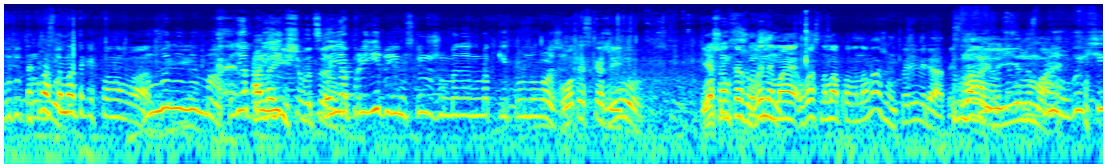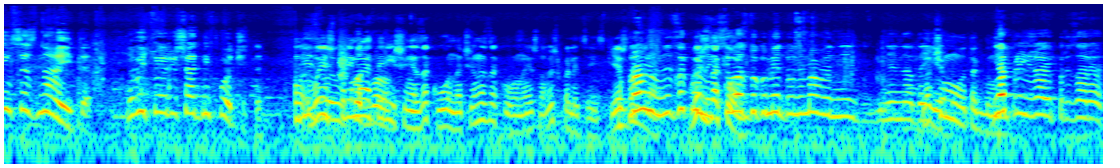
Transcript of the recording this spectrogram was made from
буду Так у вас проводити. немає таких Ну, повноважень. в мене нема. То я А приїду, навіщо ви це то я робите? приїду і їм скажу, що в мене нема таких повноважень. От і скажіть. О, Я от ж вам і кажу, ви скажіть. немає, у вас немає повноважень перевіряти. Знаю, її немає. Ну, ви всі все знаєте. Ну ви цього рішати не хочете. Ви ж приймаєте рішення, законно чи незаконно, ясно, ви ж поліцейський. Я Ну, ж правильно, знаю. незаконно. Ви ж Якщо у вас закон. документів немає, ви не, не надаєте. Ну чому ви так Я думаєте? приїжджаю при зараз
